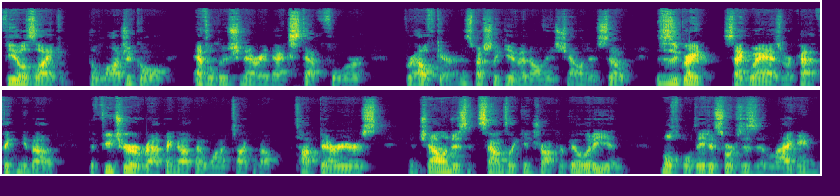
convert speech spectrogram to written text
feels like the logical evolutionary next step for for healthcare, especially given all these challenges. So this is a great segue as we're kind of thinking about the future of wrapping up, I want to talk about top barriers and challenges. It sounds like interoperability and multiple data sources and lagging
